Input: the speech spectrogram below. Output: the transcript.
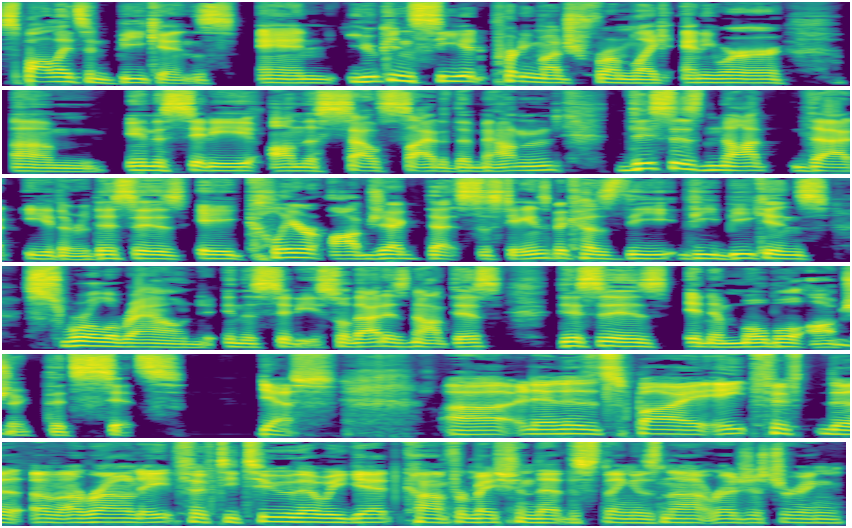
spotlights and beacons, and you can see it pretty much from like anywhere um, in the city on the south side of the mountain. This is not that either. This is a clear object that sustains because the the beacons swirl around in the city. So that is not this. This is an immobile object that sits. Yes, uh, and it's by eight fifty uh, around eight fifty two that we get confirmation that this thing is not registering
